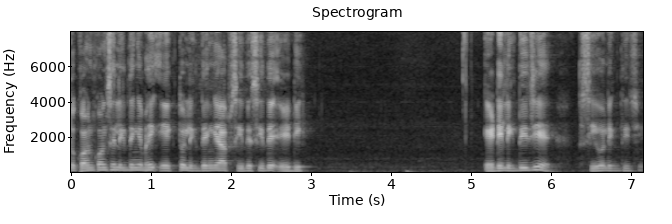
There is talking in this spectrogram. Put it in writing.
तो कौन कौन से लिख देंगे भाई? एक तो लिख देंगे आप सीधे सीधे ए डी ए डी लिख दीजिए सी ओ लिख दीजिए।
